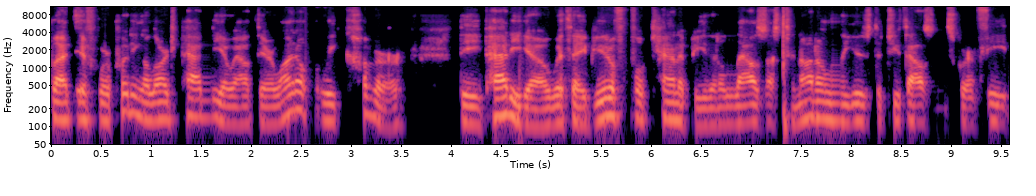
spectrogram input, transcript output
But if we're putting a large patio out there, why don't we cover the patio with a beautiful canopy that allows us to not only use the 2,000 square feet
